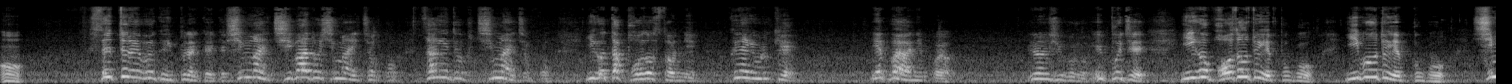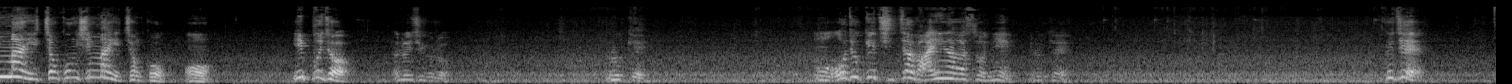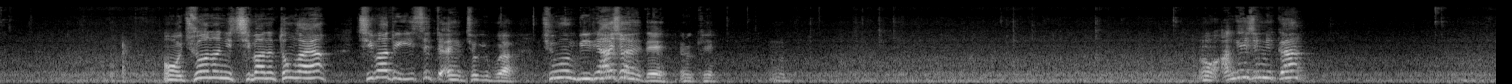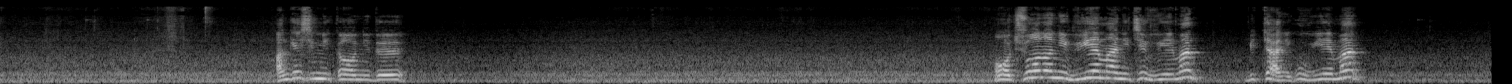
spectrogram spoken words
어. 세트로 입으니까 이쁘다니까. 그러니까 10만, 지바도 10만 2천고, 상의도 10만 2천고. 이거 딱 벗었어, 언니. 그냥 이렇게. 예뻐요, 안 예뻐요? 이런 식으로. 예쁘지? 이거 벗어도 예쁘고, 입어도 예쁘고, 10만 2천 콩, 10만 2천 콩. 어. 이쁘죠? 이런 식으로. 이렇게. 어, 어저께 진짜 많이 나갔어, 언니. 이렇게. 그치? 어, 주원 언니 집안은 통과야? 집안도 있을 때, 아니, 저기 뭐야. 주문 미리 하셔야 돼. 이렇게. 응. 어, 안 계십니까? 안 계십니까, 언니들? 어, 주원 언니 위에만 있지, 위에만? 밑에 아니고 위에만?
